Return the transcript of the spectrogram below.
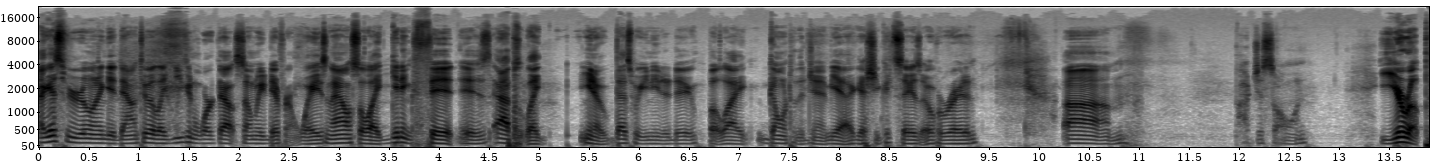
I guess if you really want to get down to it, like you can work out so many different ways now. So like getting fit is absolutely like you know that's what you need to do. But like going to the gym, yeah, I guess you could say is overrated. Um, I just saw one. Europe,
